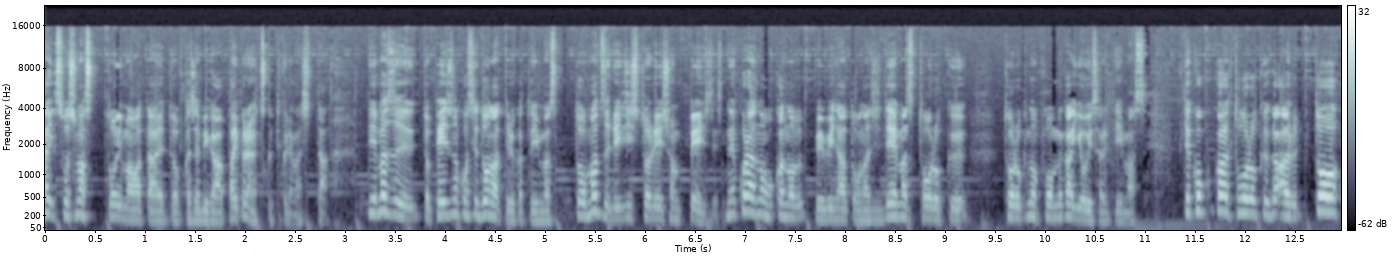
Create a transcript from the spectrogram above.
はい、そうしますと、今また、えっと、カジャビがパイプラインを作ってくれました。で、まず、えっと、ページの構成どうなっているかと言いますと、まず、レジストレーションページですね。これはあの他のウェビナーと同じで、まず登録、登録のフォームが用意されています。で、ここから登録があると、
